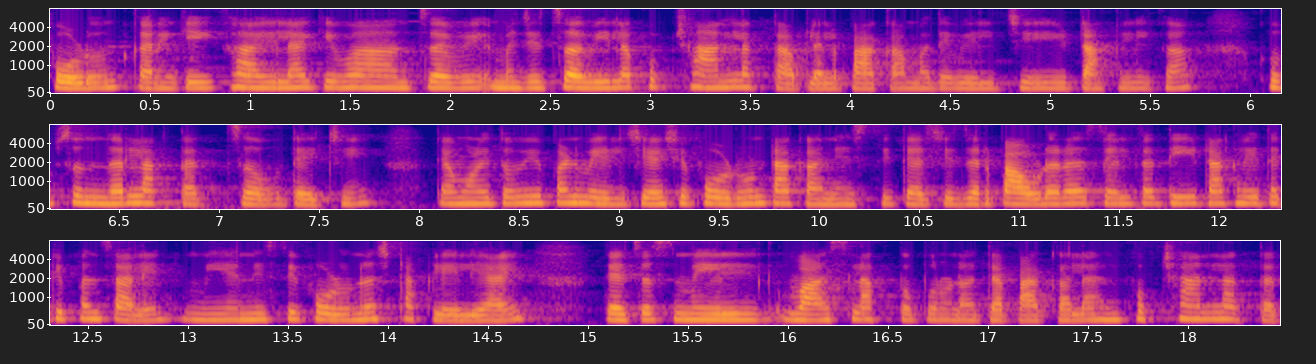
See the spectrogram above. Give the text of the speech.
फोडून कारण की खायला किंवा चवी म्हणजे चवीला खूप छान लागतं आपल्याला. पाकामध्ये वेलची टाकली का खूप सुंदर लागतात चव त्याची. त्यामुळे तुम्ही पण वेलची अशी फोडून टाका नुसती. त्याची जर पावडर असेल तर ती टाकली तरी पण चालेल. मी नुसती फोडूनच टाकलेली आहे. त्याचा स्मेल वास लागतो पूर्ण त्या पाकाला आणि खूप छान लागतात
